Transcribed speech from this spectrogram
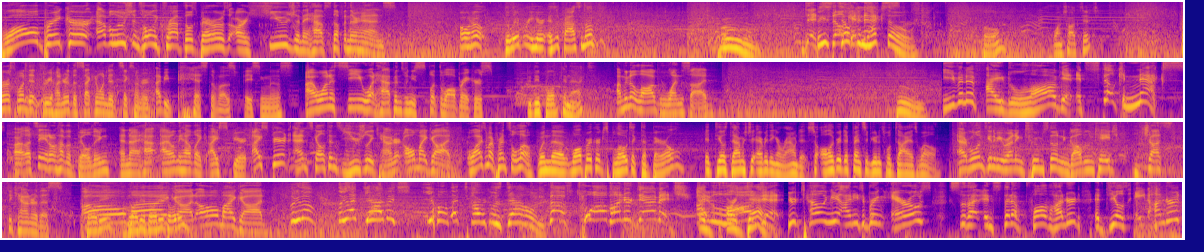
Wall breaker evolutions. Holy crap, those barrows are huge and they have stuff in their hands. Oh no. Delivery here. Is it fast enough? Boom. It These still, connects. connect though. Boom. One shot it. First one did 300, the second one did 600. I'd be pissed of us facing this. I want to see what happens when you split the wall breakers. Do they both connect? I'm going to log one side. Boom. Even if I log it, it still connects. All right, let's say I don't have a building and I have I only have like Ice Spirit. Ice Spirit and Skeletons usually counter. it. Oh my god. Why is my print so low? When the wall breaker explodes, like the barrel, it deals damage to everything around it. So all of your defensive units will die as well. Everyone's going to be running Tombstone and Goblin Cage just to counter this. Ability, oh ability, my ability, ability. god. Oh my god. Look at that! Look at that damage! Yo, that tower goes down. That was 1200 damage. I And are logged dead. it. You're telling me I need to bring arrows so that instead of 1200, it deals 800?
